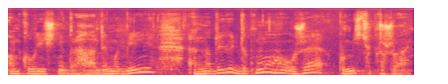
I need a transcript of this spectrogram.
онкологічні бригади мобільні е, надають допомогу вже по місцю проживання.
